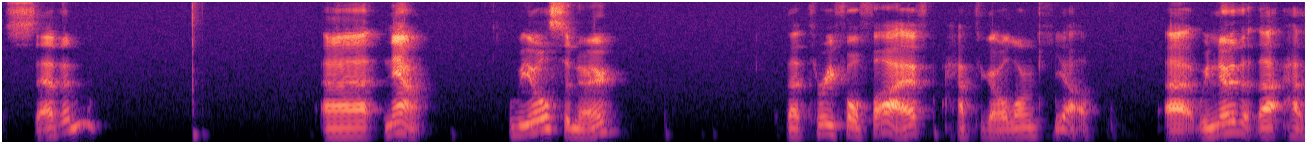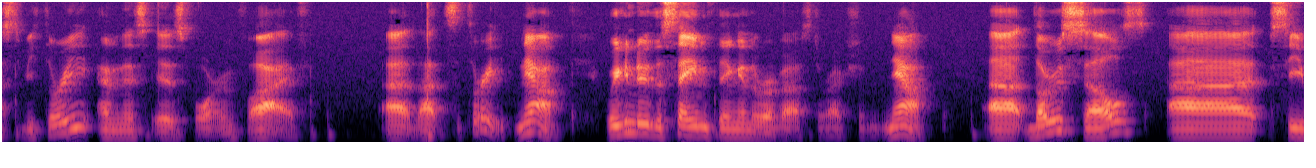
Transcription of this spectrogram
7. Uh, now, we also know that 3, 4, 5 have to go along here. Uh, we know that that has to be 3, and this is 4 and 5. Uh, that's 3. Now, we can do the same thing in the reverse direction. Now, uh, those cells, uh, see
